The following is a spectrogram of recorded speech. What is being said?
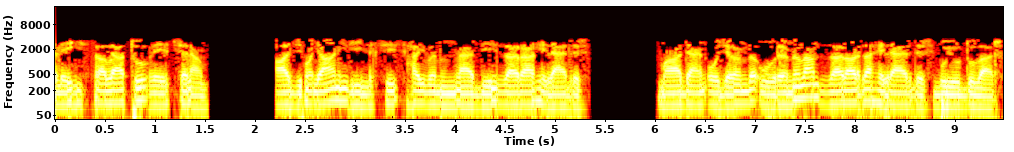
aleyhissalatu vesselam. Acıma yani dilsiz hayvanın verdiği zarar helerdir. Maden ocağında uğranılan zarar da helerdir buyurdular.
